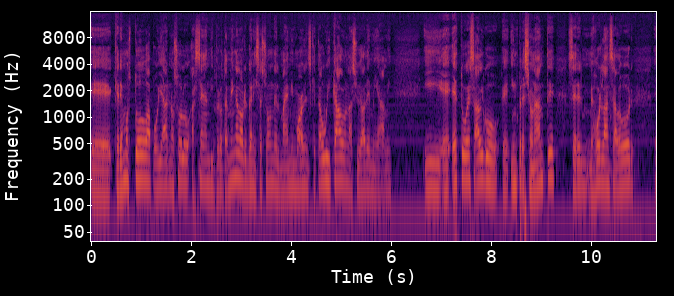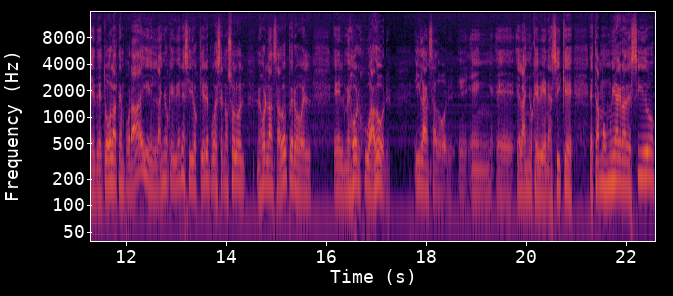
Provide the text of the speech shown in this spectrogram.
Eh, queremos todo apoyar, no solo a Sandy, pero también a la organización del Miami Marlins, que está ubicado en la ciudad de Miami. Y eh, esto es algo impresionante, ser el mejor lanzador de toda la temporada y el año que viene, si Dios quiere, puede ser no solo el mejor lanzador, pero el, el mejor jugador y lanzador eh, en eh, el año que viene. Así que estamos muy agradecidos,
